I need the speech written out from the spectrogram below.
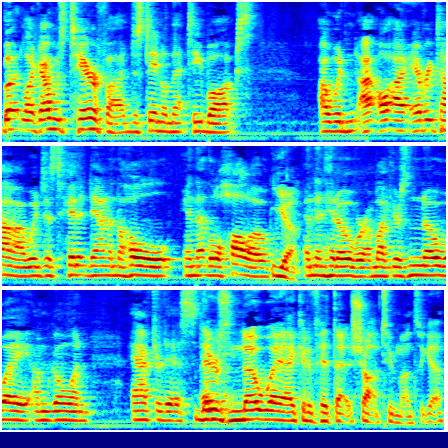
but like I was terrified to stand on that tee box. I wouldn't. I, I every time I would just hit it down in the hole in that little hollow. Yeah. And then hit over. I'm like, there's no way I'm going after this. And, There's no way I could have hit that shot two months ago.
